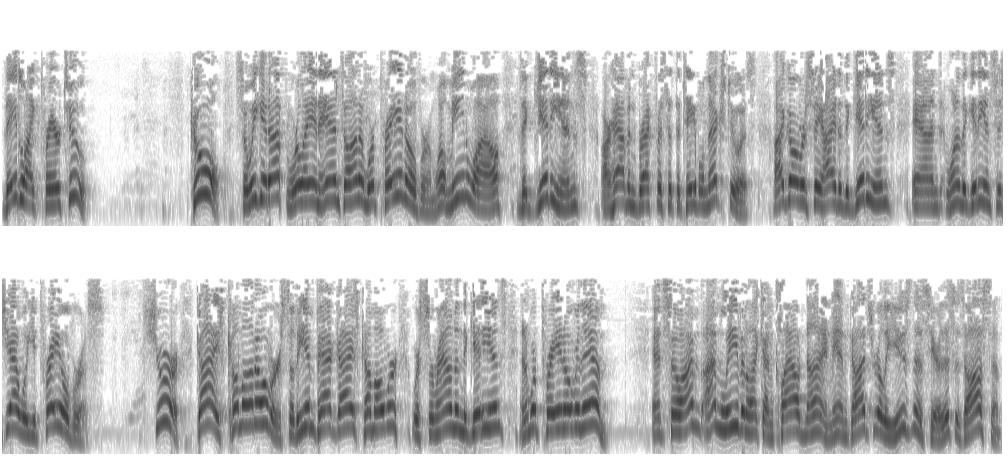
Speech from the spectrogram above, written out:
They'd like prayer too. Cool. So we get up and we're laying hands on them. We're praying over them. Well, meanwhile, the Gideons are having breakfast at the table next to us. I go over to say hi to the Gideons, and one of the Gideons says, "Yeah, will you pray over us?" Sure. Guys, come on over. So the impact guys come over. We're surrounding the Gideons and we're praying over them. And so I'm, I'm leaving like on cloud nine. Man, God's really using us here. This is awesome.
